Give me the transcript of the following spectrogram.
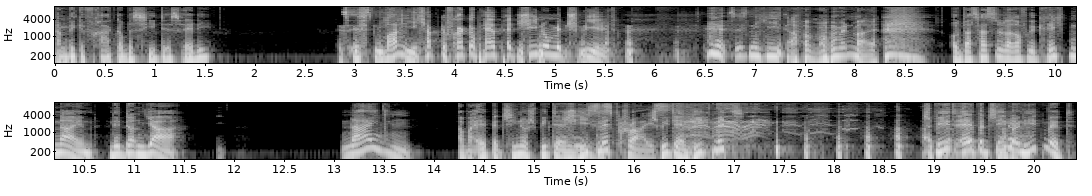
Haben wir gefragt, ob es Heat ist, Eddie? Es ist nicht Mann, Heat. ich habe gefragt, ob Al Pacino mitspielt. es ist nicht Heat. Aber Moment mal. Und was hast du darauf gekriegt? Nein. Nee, dann ja. Nein. Aber El Pacino spielt der in Heat Jesus mit? Christ. Spielt der in Heat mit? spielt El Pacino in Heat mit?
